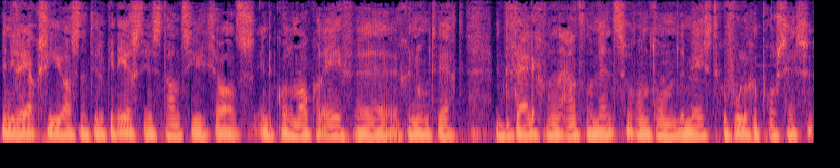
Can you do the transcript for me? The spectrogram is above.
En die reactie was natuurlijk in eerste instantie, zoals in de column ook al even uh, genoemd werd, het beveiligen van een aantal mensen rondom de meest gevoelige processen.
